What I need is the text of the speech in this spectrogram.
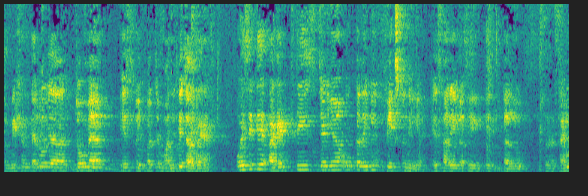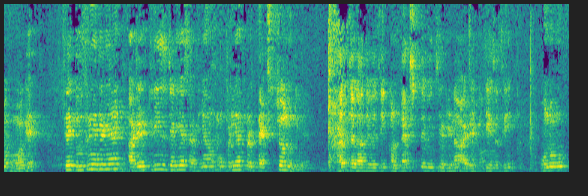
ਸਬਮਿਸ਼ਨ ਕਹਿ ਲਓ ਜਾਂ ਜੋ ਮੈਂ ਇਸ ਪੇਪਰ 'ਚ ਮੰਨ ਕੇ ਚੱਲ ਰਿਹਾ, ਉਹ ਇਹ ਕਿ ਆਇਡੈਂਟੀਟੀਜ਼ ਜਿਹੜੀਆਂ ਉਹ ਕਦੇ ਵੀ ਫਿਕਸਡ ਨਹੀਂ ਹੈ। ਇਹ ਸਾਰੇ ਅਸੀਂ ਇਸ ਗੱਲ ਨੂੰ ਸਹਿਮਤ ਹੋਵਾਂਗੇ। ਤੇ ਦੂਸਰੀਆਂ ਜਿਹੜੀਆਂ ਆਇਡੈਂਟੀਟੀਜ਼ ਜਿਹੜੀਆਂ ਸਾਡੀਆਂ, ਉਹ ਬੜੀਆਂ ਕੰਟੈਕਸਚੁਅਲ ਹੁੰਦੀਆਂ। ਹਰ ਜਗ੍ਹਾ ਦੇ ਵਿੱਚ ਇੱਕ ਕੰਟੈਕਸਟ ਦੇ ਵਿੱਚ ਜਿਹੜੀ ਨਾ ਆਇਡੈਂਟੀਟੀਜ਼ ਅਸੀਂ, ਉਹਨੂੰ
